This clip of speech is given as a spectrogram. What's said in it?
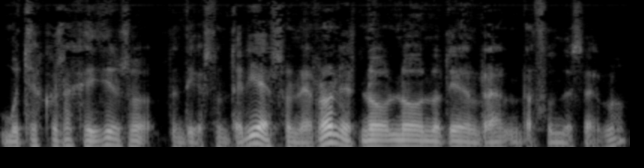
Muchas cosas que dicen son auténticas tonterías, son errores, no, no, no tienen ra- razón de ser, ¿no?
